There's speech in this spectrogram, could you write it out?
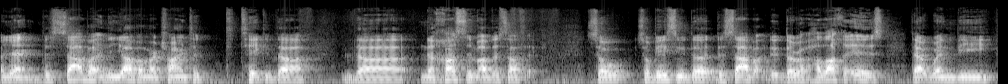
again the Saba and the Yavam are trying to, to take the the nechasim of the suffix. So so basically the the Saba the, the halacha is that when the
